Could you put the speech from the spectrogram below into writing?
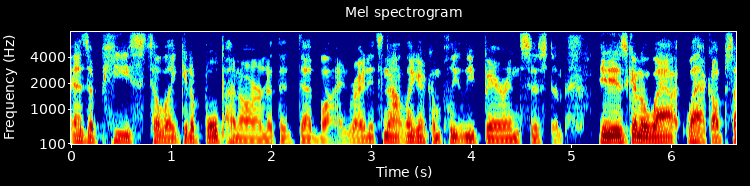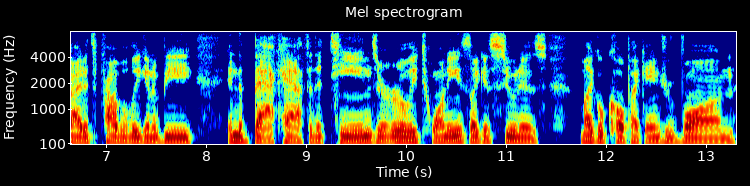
as a piece to like get a bullpen arm at the deadline, right? It's not like a completely barren system. It is going to lack lack upside. It's probably going to be in the back half of the teens or early 20s, like as soon as Michael Kopech, Andrew Vaughn,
